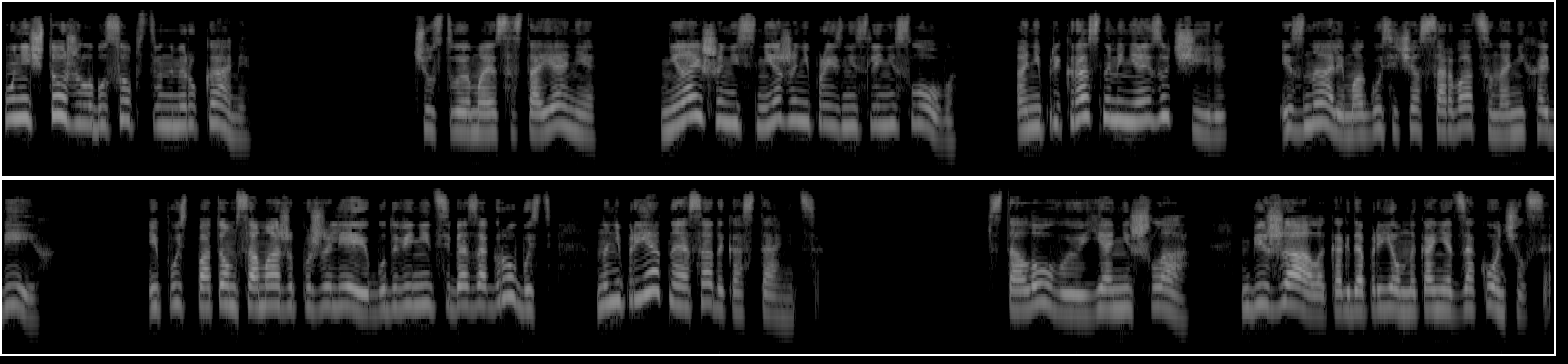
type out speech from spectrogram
уничтожила бы собственными руками. Чувствуя мое состояние, ни Айша, ни Снежа не произнесли ни слова. Они прекрасно меня изучили и знали, могу сейчас сорваться на них обеих. И пусть потом сама же пожалею, буду винить себя за грубость, но неприятный осадок останется. В столовую я не шла, бежала, когда прием наконец закончился.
